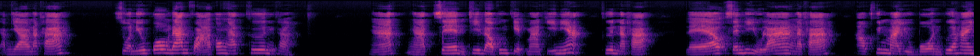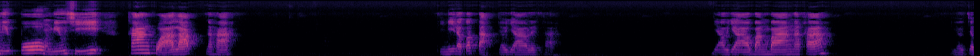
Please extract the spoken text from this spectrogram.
กำยาวนะคะ ส่วนนิ้วโป้งด้านขวาก็งัดขึ้นค่ะ งัดงัดเส้นที่เราเพิ่งเก็บมากี้เนี้ยขึ้นนะคะ แล้วเส้นที่อยู่ล่างนะคะ เอาขึ้นมาอยู่บนเพื่อให้นิ้วโป้ง นิ้วชี้ ข้างขวารับนะคะ ทีนี้เราก็ตัดยาวๆเลยค่ะ ยาวๆบางๆนะคะ เดี๋ยวจะ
